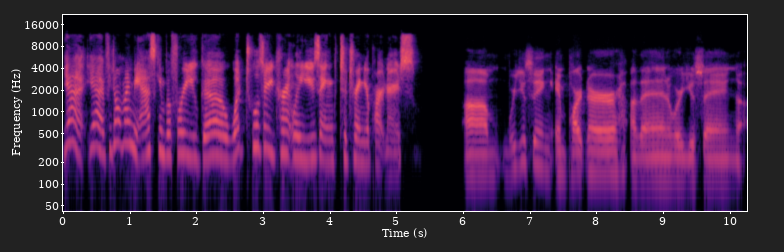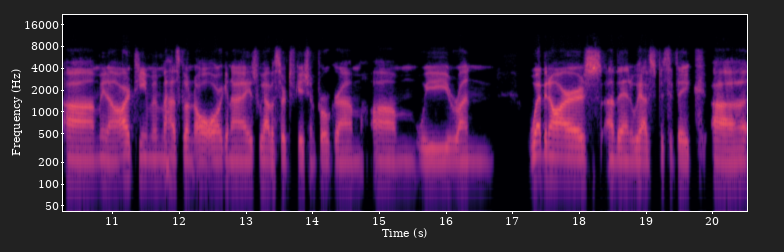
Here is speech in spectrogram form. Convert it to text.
Yeah, yeah. If you don't mind me asking before you go, what tools are you currently using to train your partners? Um, we're using Impartner, and then we're using, um, you know, our team has gotten all organized. We have a certification program. Um, we run webinars, and then we have specific uh,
